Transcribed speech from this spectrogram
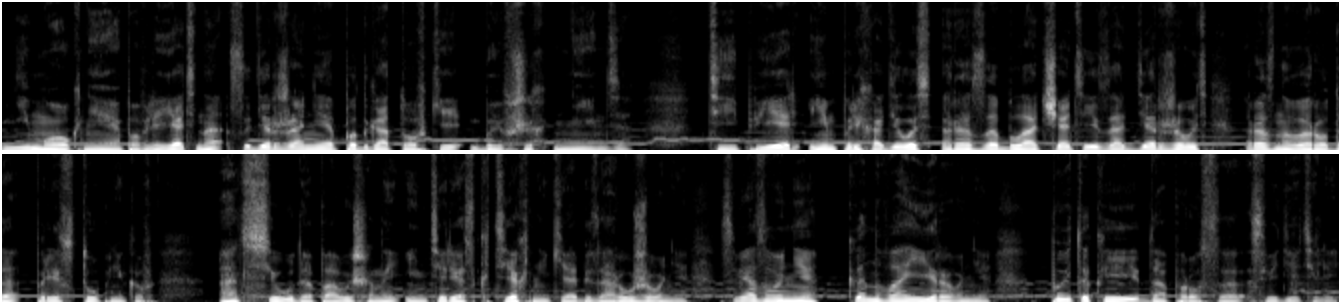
не мог не повлиять на содержание подготовки бывших ниндзя. Теперь им приходилось разоблачать и задерживать разного рода преступников. Отсюда повышенный интерес к технике обезоруживания, связывания, конвоирования, пыток и допроса свидетелей.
